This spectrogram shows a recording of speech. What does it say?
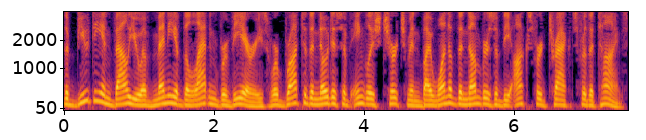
The beauty and value of many of the Latin breviaries were brought to the notice of English churchmen by one of the numbers of the Oxford Tracts for the Times,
